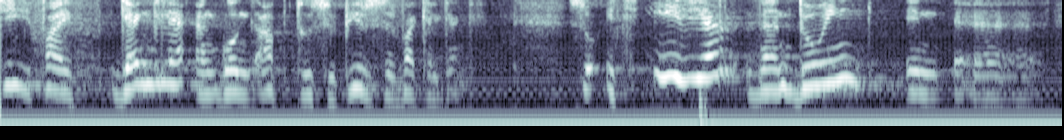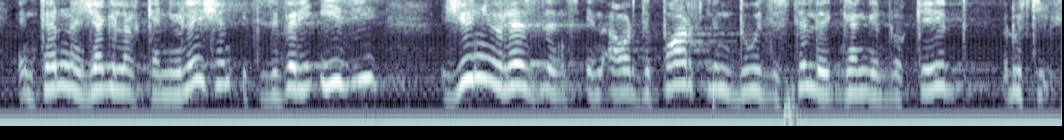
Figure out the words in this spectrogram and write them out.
T5 ganglia and going up to superior cervical ganglia. So it's easier than doing in uh, internal jugular cannulation. It is very easy. Junior residents in our department do the stellate ganglion blockade routinely.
